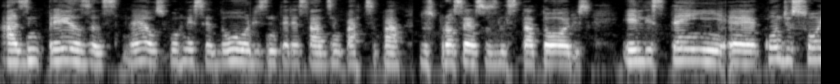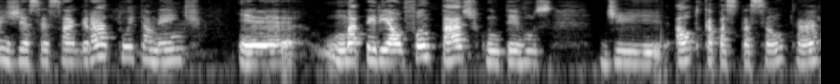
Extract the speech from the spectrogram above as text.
as empresas, né, os fornecedores interessados em participar dos processos licitatórios, eles têm é, condições de acessar gratuitamente é, um material fantástico em termos de autocapacitação, tá?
